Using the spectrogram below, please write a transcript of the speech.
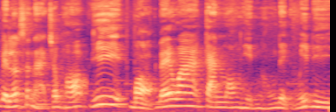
เป็นลักษณะเฉพาะที่บอกได้ว่าการมองเห็นของเด็กไม่ดี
